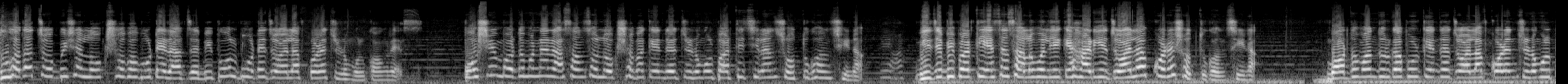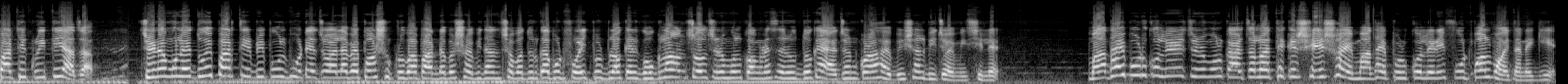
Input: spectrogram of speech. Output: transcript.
দু হাজার চব্বিশের লোকসভা ভোটে রাজ্যে বিপুল ভোটে জয়লাভ করে তৃণমূল কংগ্রেস। পশ্চিম বর্ধমানের আসানসোল লোকসভা কেন্দ্রের তৃণমূল প্রার্থী ছিলেন সিনহা। বিজেপি প্রার্থী এস এস হারিয়ে জয়লাভ করে সিনহা। বর্ধমান দুর্গাপুর কেন্দ্রে জয়লাভ করেন তৃণমূল প্রার্থী কৃতি আজাদ। তৃণমূলের দুই প্রার্থীর বিপুল ভোটে জয়লাভের পর শুক্রবার পাণ্ডবেশ্বর বিধানসভা দুর্গাপুর ফরিদপুর ব্লকের গোগলা অঞ্চল তৃণমূল কংগ্রেসের উদ্যোগে আয়োজন করা হয় বিশাল বিজয় মিছিলের মাধাইপুর কলেরি তৃণমূল কার্যালয় থেকে শেষ হয় মাধাইপুর কলেরি ফুটবল ময়দানে গিয়ে।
